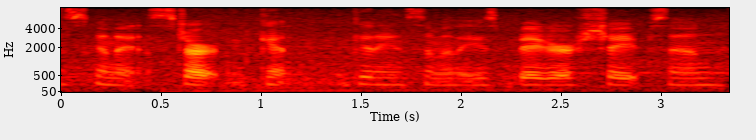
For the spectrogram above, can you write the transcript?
I'm just gonna start get, getting some of these bigger shapes in.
